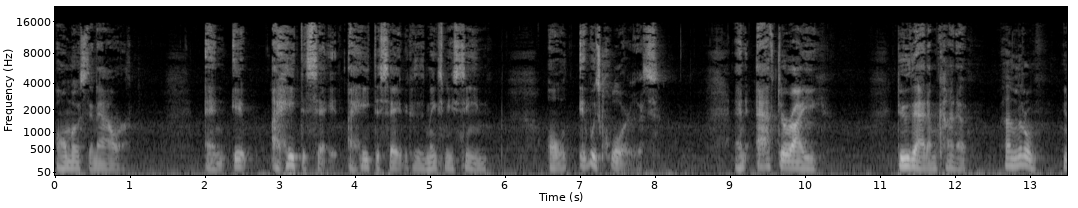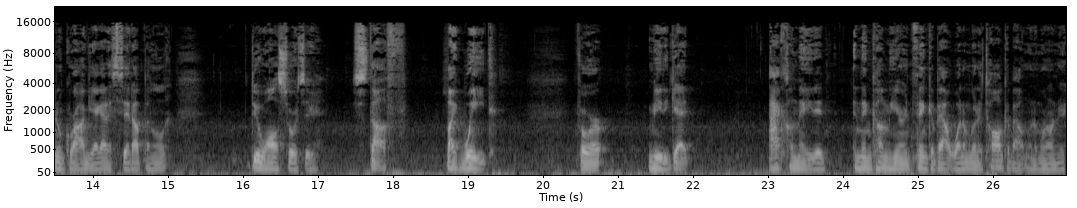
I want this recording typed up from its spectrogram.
almost an hour, and it. I hate to say it. I hate to say it because it makes me seem old. It was glorious, and after I do that, I'm kind of a little, you know, groggy. I got to sit up and do all sorts of stuff, like wait for me to get acclimated and then come here and think about what I'm going to talk about when we're on the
